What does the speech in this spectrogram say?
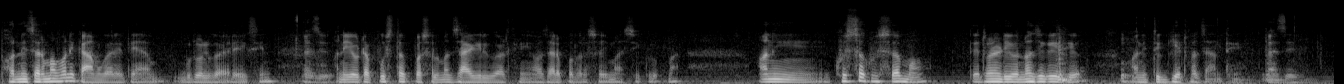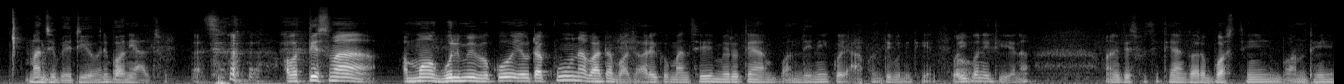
फर्निचरमा पनि काम गरेँ त्यहाँ बुटोल गएर एकछिन। हजुर। अनि एउटा पुस्तक पसलमा जागिर गर्थेँ हजार पन्ध्र सय मासिक रूपमा। अनि खुस्स खुस्स म त्यो रेडियो नजिकै थियो अनि त्यो गेटमा जान्थेँ। हजुर। मान्छे भेटियो भने भनिहाल्छु। अब त्यसमा म गुल्मीको एउटा कुनाबाट झरेको मान्छे मेरो त्यहाँ भनिदिने कोही आफन्ती पनि थिएन कोही पनि थिएन। अनि त्यसपछि त्यहाँ गएर बस्थेँ भन्थेँ।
